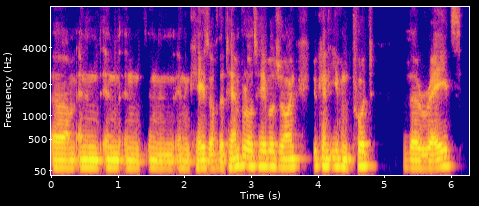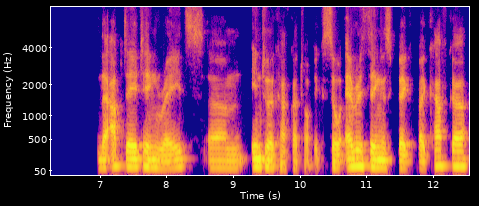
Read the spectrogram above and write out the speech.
Um, and in, in, in, in case of the temporal table join, you can even put the rates, the updating rates um, into a Kafka topic. So everything is backed by Kafka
